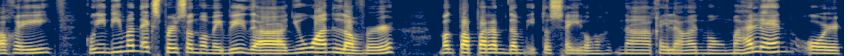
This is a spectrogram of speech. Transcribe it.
Okay? Kung hindi man ex-person mo, maybe the new one, lover, magpaparamdam ito sa'yo na kailangan mong mahalin or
